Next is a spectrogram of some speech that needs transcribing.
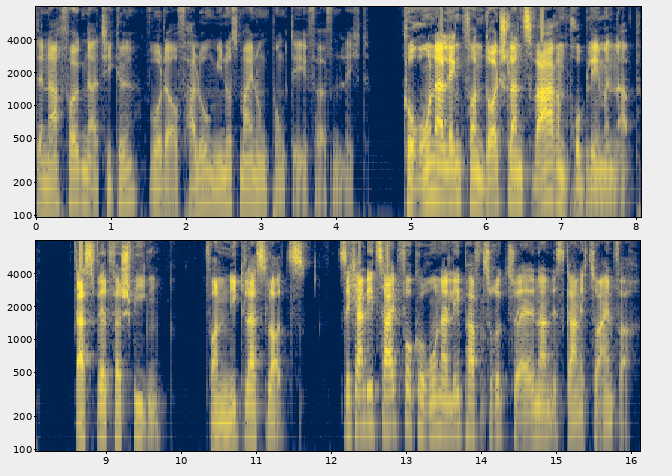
Der nachfolgende Artikel wurde auf hallo-meinung.de veröffentlicht. Corona lenkt von Deutschlands wahren Problemen ab. Das wird verschwiegen. Von Niklas Lotz. Sich an die Zeit vor Corona lebhaft zurückzuerinnern, ist gar nicht so einfach.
